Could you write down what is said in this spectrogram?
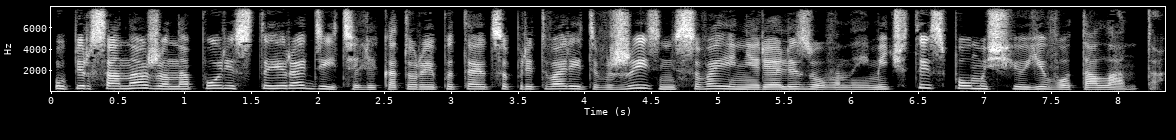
У персонажа напористые родители, которые пытаются притворить в жизнь свои нереализованные мечты с помощью его таланта.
